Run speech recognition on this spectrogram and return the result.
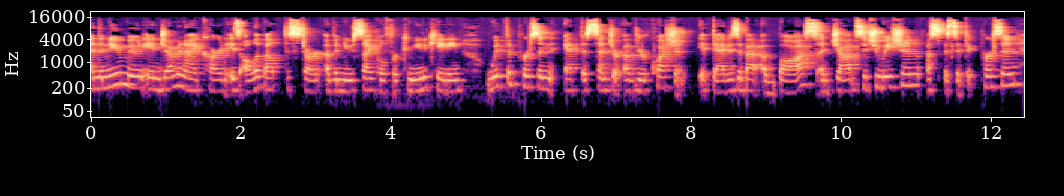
And the new moon in Gemini card is all about the start of a new cycle for communicating with the person at the center of your question. If that is about a boss, a job situation, a specific person,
